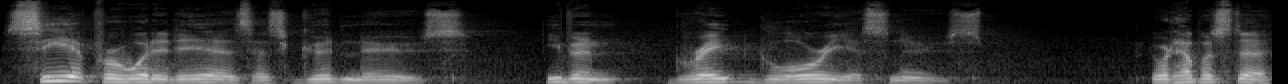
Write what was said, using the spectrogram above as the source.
see it for what it is as good news, even great, glorious news. Lord, help us to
